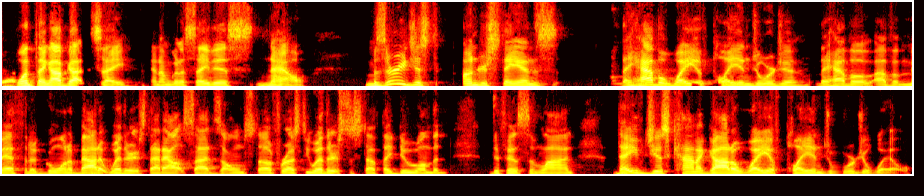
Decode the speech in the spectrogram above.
yeah. one thing I've got to say, and I'm going to say this now Missouri just understands they have a way of playing Georgia. They have a have a method of going about it, whether it's that outside zone stuff, Rusty, whether it's the stuff they do on the defensive line. They've just kind of got a way of playing Georgia well.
